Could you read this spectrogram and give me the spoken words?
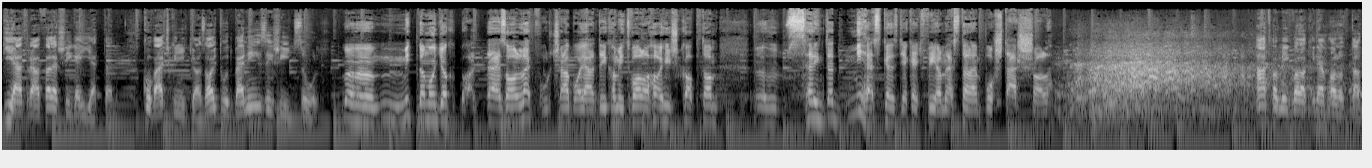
Kiált rá a felesége ilyetten. Kovács kinyitja az ajtót, benéz és így szól. Mit nem mondjak, ez a legfurcsább ajándék, amit valaha is kaptam. Szerinted mihez kezdjek egy félmeztelen postással? Hát, ha még valaki nem hallotta,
